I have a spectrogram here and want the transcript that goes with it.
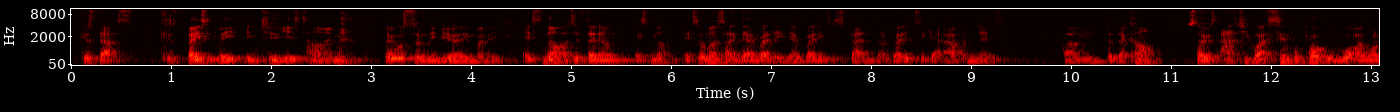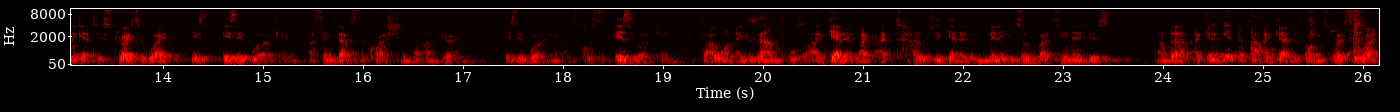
because that's because basically in two years time they will suddenly be earning money. It's not as if they don't it's not it's almost like they're ready. They're ready to spend. They're ready to get out and live. Um, but they can't. So it's actually quite a simple problem. What i want to get to straight away is is it working? I think that's the question that i'm going is it working? And of course it is working but i want examples. I get it. Like i totally get it. The minute you talk about teenagers and that i get You it. get I, get the problem straight away.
